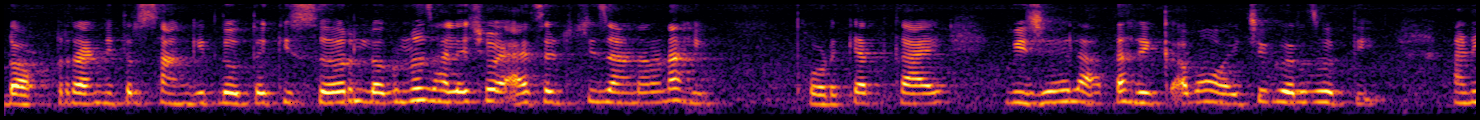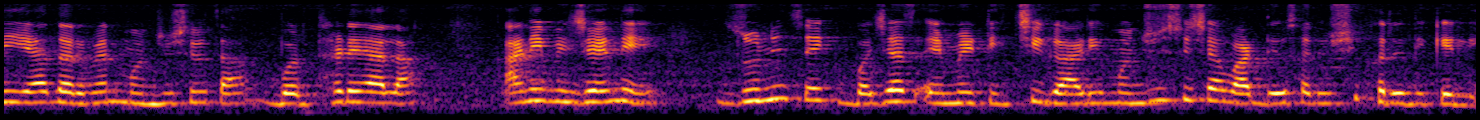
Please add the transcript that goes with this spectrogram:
डॉक्टरांनी तर सांगितलं होतं की सर लग्न झाल्याशिवाय ॲसिडिटी जाणार नाही. थोडक्यात काय विजयला आता रिकामा व्हायची गरज होती. आणि या दरम्यान मंजुश्रीचा बर्थडे आला. आणि विजयने जुनीच एक बजाज एम ए टीची गाडी मंजुश्रीच्या वाढदिवसा दिवशी खरेदी केली.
